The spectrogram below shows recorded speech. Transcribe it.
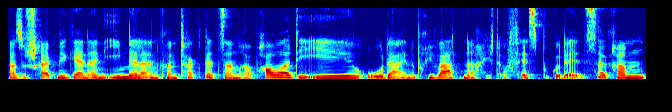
also schreib mir gerne eine E-Mail an kontakt.sandrabrauer.de oder eine Privatnachricht auf Facebook oder Instagram.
